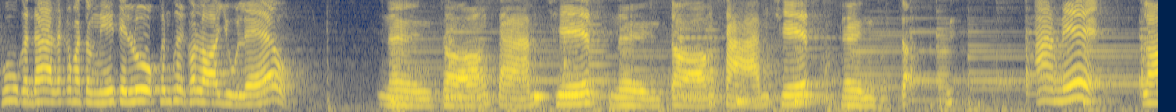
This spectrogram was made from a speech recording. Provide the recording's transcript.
คู่กันได้แล้วก็มาตรงนี้สิลูกเพื่อนๆเขารออยู่แล้วหนึ่งสองสามชีสหนึ่งสองสามชีสหนึ่งสองอะนี่หล่อ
